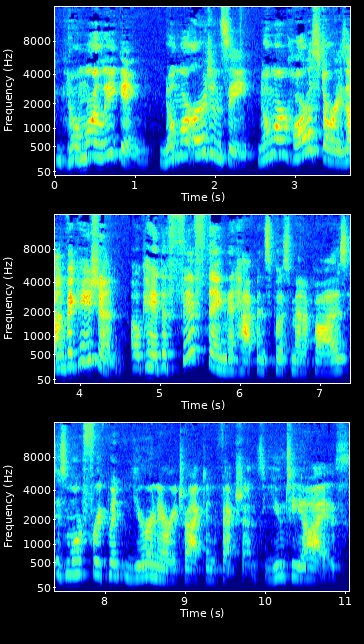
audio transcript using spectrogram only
No more leaking, no more urgency, no more horror stories on vacation. Okay, the fifth thing that happens postmenopause is more frequent urinary tract infections, UTIs.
